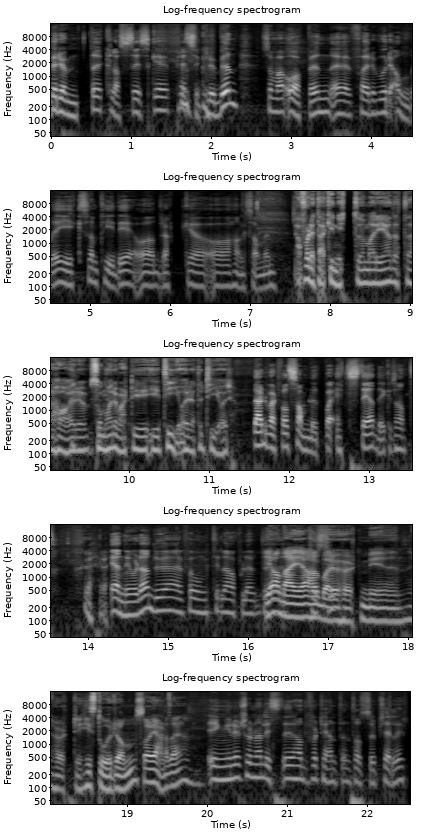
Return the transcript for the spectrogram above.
Berømte, klassiske presseklubben som var åpen eh, for hvor alle gikk samtidig og drakk og hang sammen. Ja, for dette er ikke nytt, Marie. Har, sånn har det vært i, i tiår etter tiår. Da er det i hvert fall samlet på ett sted, ikke sant? Enig, Ola? Du er for ung til å ha opplevd Ja, nei, jeg har bare hørt, mye, hørt historier om den, så gjerne det. Yngre journalister hadde fortjent en Tostrup-kjeller.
